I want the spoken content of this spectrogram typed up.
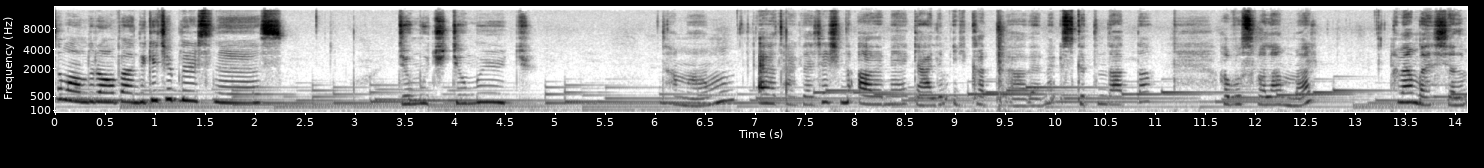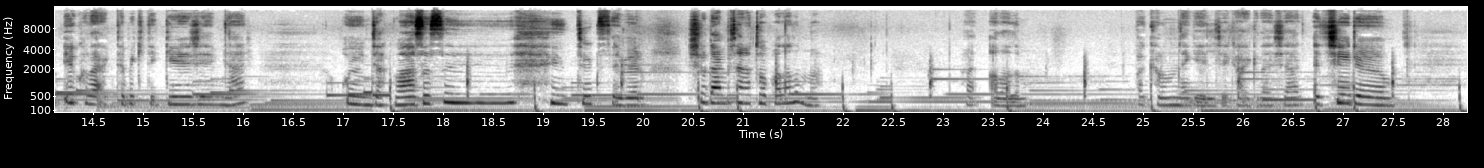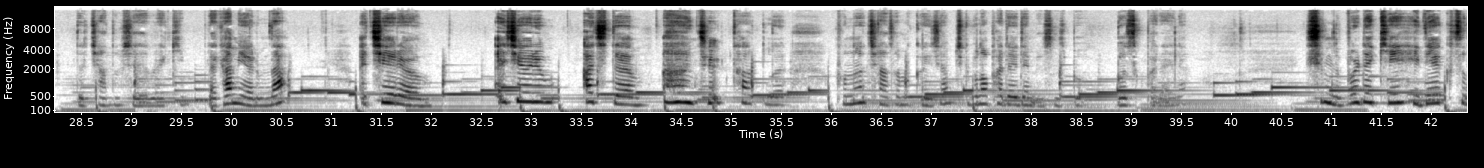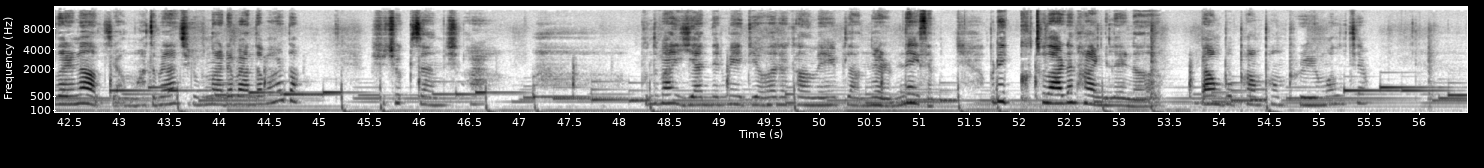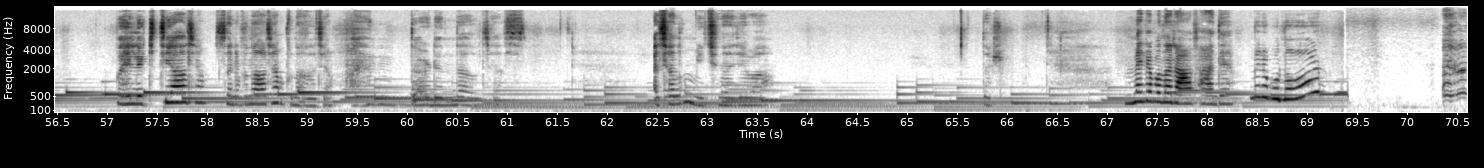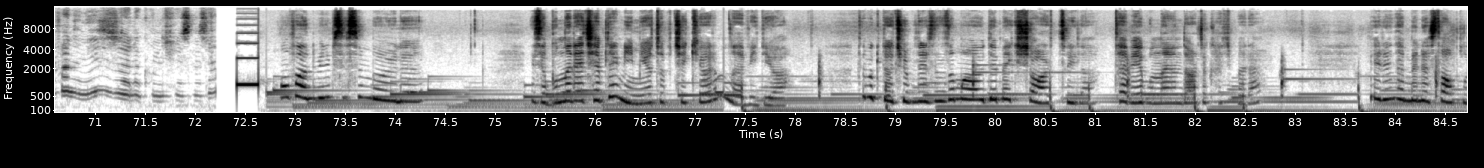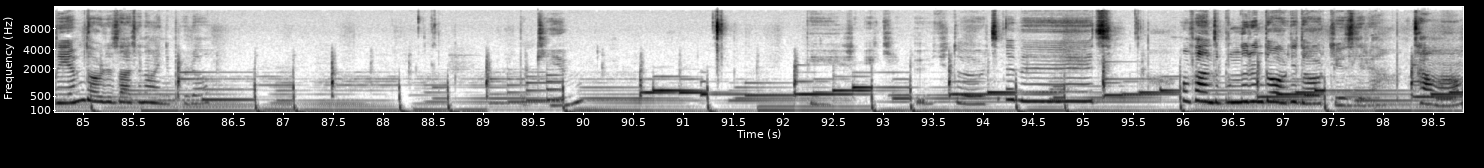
Tamamdır hanımefendi geçebilirsiniz. Camuç camuç. Tamam. Evet arkadaşlar şimdi AVM'ye geldim. İlk kat bir AVM. Üst katında hatta havuz falan var. Hemen başlayalım. İlk olarak tabii ki de gireceğim yer oyuncak mağazası. Çok seviyorum. Şuradan bir tane top alalım mı? Hadi alalım. Bakalım ne gelecek arkadaşlar. Açıyorum. Dur çantamı şöyle bırakayım. Bırakamıyorum da. Açıyorum. Açıyorum. Açtım. Çok tatlı. Bunu çantama koyacağım. Çünkü buna para ödemiyorsunuz bu bozuk parayla. Şimdi buradaki hediye kutularını alacağım. Muhtemelen çünkü bunlar da bende var da. Şu çok güzelmiş. Ah. Bunu ben yeğenlerime hediye olarak almayı planlıyorum. Neyse. Buradaki kutulardan hangilerini alalım? Ben bu Pam Pam Premium alacağım. Bu Hello Kitty'yi alacağım. Sonra bunu alacağım, bunu alacağım. Dördünü de alacağız. Açalım mı için acaba? Dur. Merhabalar hanımefendi. Merhabalar. Hanımefendi niye siz öyle konuşuyorsunuz? Hanımefendi benim sesim böyle. Neyse bunları açabilir miyim? YouTube çekiyorum da video. Tabii ki de açabilirsiniz ama ödemek şartıyla. Tabii bunların dördü kaç para? Verin hemen hesaplayayım. Dördü zaten aynı para. Bakayım. Bir, iki, üç, dört. Evet. Hanımefendi bunların dördü 400 lira. Tamam.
